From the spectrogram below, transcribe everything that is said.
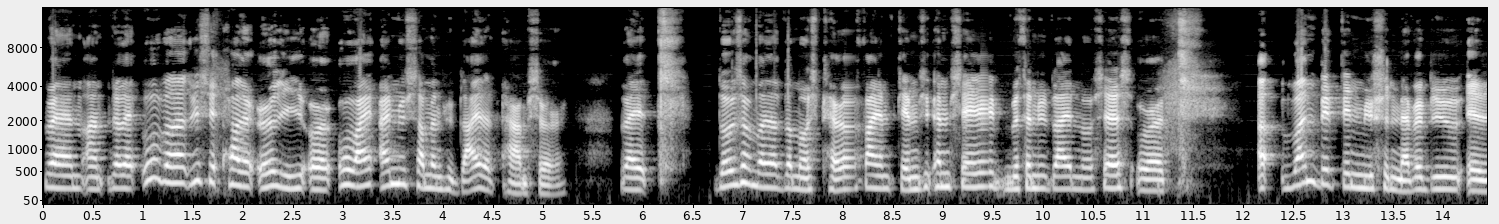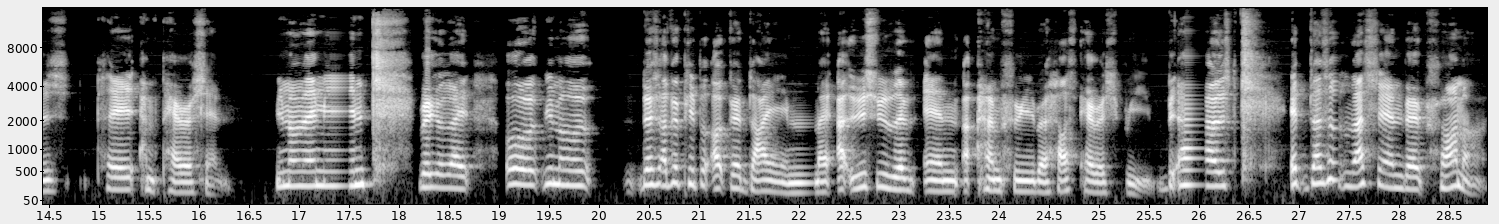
when um, they're like, oh, but you should call it early, or oh, I, I knew someone who died of cancer. Like those are one of the most terrifying things you can say with a new diagnosis. Or uh, one big thing you should never do is play comparison. You know what I mean? Where you're like, oh, you know, there's other people out there dying. Like at least you live in a country where healthcare is free because it doesn't lessen their trauma.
